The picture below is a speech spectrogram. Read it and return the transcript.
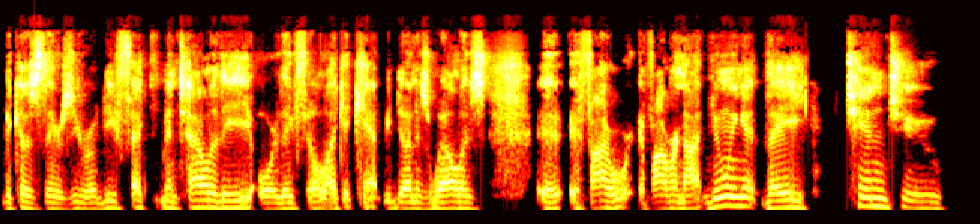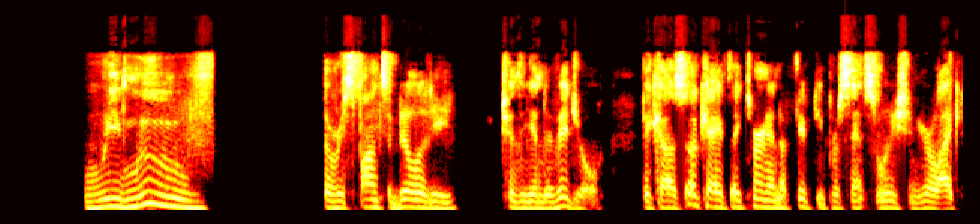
because there's zero defect mentality or they feel like it can't be done as well as if I were, if I were not doing it, they tend to remove the responsibility to the individual because, okay, if they turn in a 50% solution, you're like,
